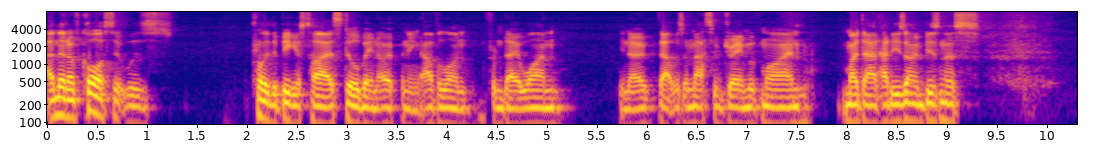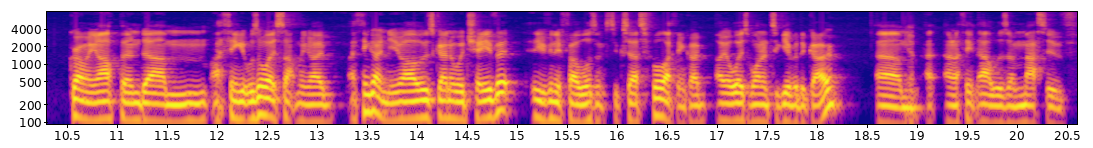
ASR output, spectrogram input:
and then of course it was probably the biggest high has still been opening Avalon from day one. You know, that was a massive dream of mine. My dad had his own business growing up, and um, I think it was always something I I think I knew I was going to achieve it, even if I wasn't successful. I think I, I always wanted to give it a go, um, yep. and I think that was a massive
